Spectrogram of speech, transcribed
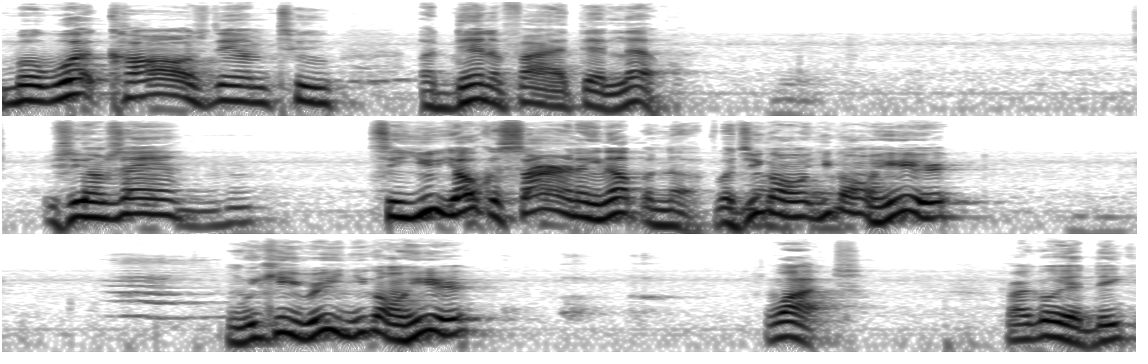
But what caused them to identify at that level? You see what I'm saying? Mm-hmm. See, you your concern ain't up enough, but you gonna you gonna hear it. When we keep reading, you're gonna hear it. Watch. All right, go ahead, Deacon.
